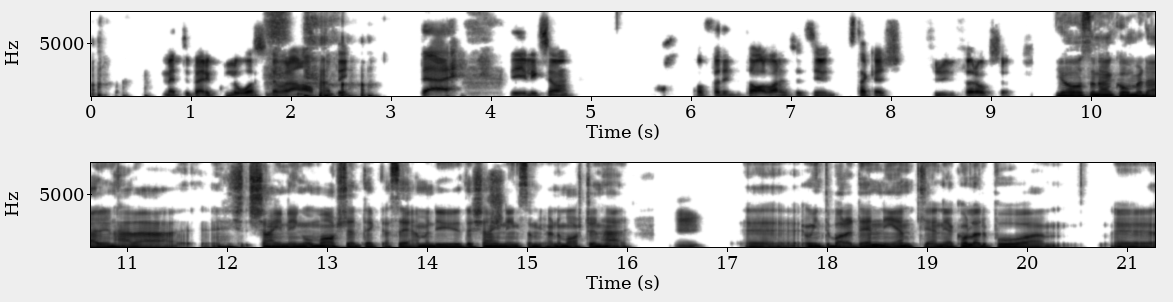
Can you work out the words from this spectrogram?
med tuberkulos eller vad han har för någonting. Där, det är ju liksom, och för att inte tala vad han sin stackars fru för också. Ja, och så när han kommer där i den här uh, Shining-hommagen tänkte jag säga, men det är ju The Shining som gör en hommage till den här. Mm. Eh, och inte bara den egentligen. Jag kollade på eh,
